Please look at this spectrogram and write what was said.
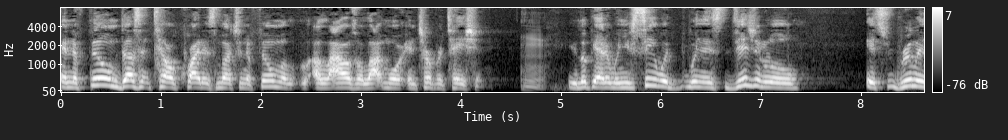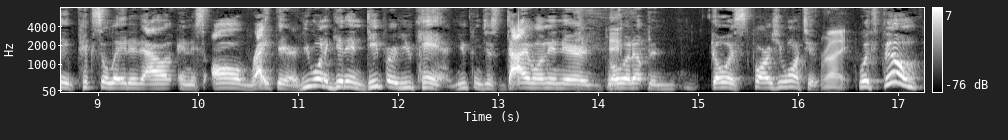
and the film doesn't tell quite as much, and the film allows a lot more interpretation. You look at it when you see what when it's digital, it's really pixelated out and it's all right there. If you want to get in deeper, you can. You can just dive on in there and blow it up and go as far as you want to. Right. With film,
